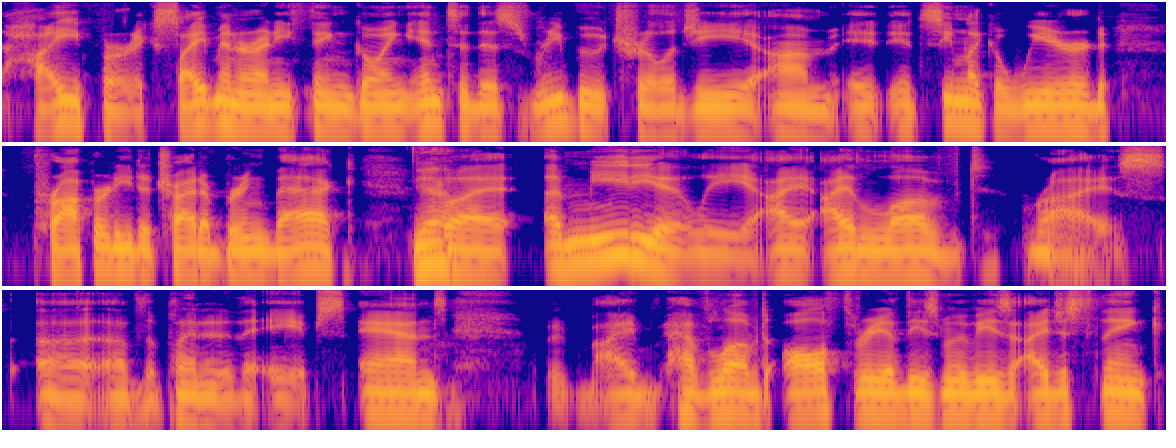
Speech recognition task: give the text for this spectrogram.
hype or excitement or anything going into this reboot trilogy. Um, it, it seemed like a weird property to try to bring back, Yeah. but immediately I I loved Rise uh, of the Planet of the Apes, and I have loved all three of these movies. I just think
